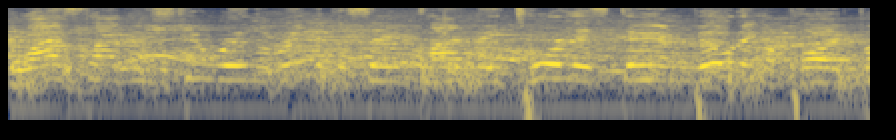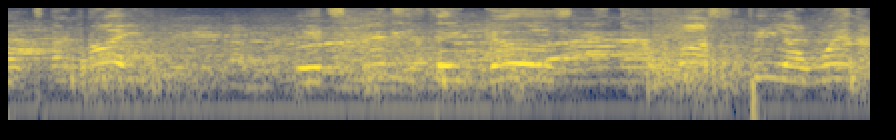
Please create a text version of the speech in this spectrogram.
The last time these two were in the ring at the same time, they tore this damn building apart, but tonight, it's anything goes, and there must be a winner.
